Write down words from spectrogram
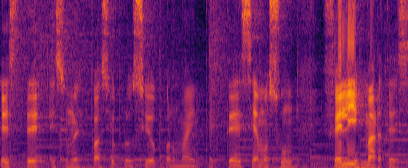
Este es un espacio producido por Mindtech. Te deseamos un feliz martes.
